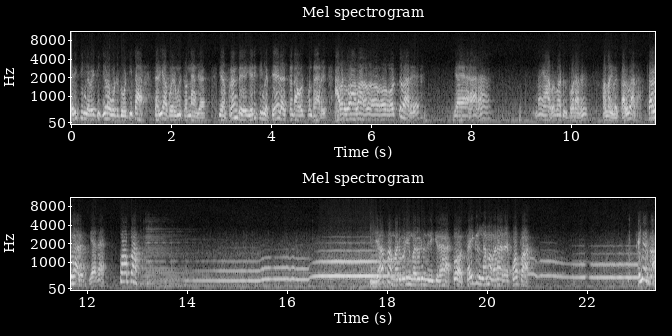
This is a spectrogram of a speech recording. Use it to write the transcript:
எடிட்டிங்ல வெட்டி கீழே போட்டுட்டு ஒட்டிட்டா சரியா போயிரும்னு சொன்னாங்க. என் ஃப்ரெண்டு எடிட்டிங்ல தேர்ட் அசிஸ்டண்டா ஒர்க் பண்றாரு. அவர் ஒட்டுவாரு. என்ன அவர் பாட்டுக்கு போறாரு? ஆமா இவர் தருவாரா? தருவாரு. எதை? பாப்பா. ஏப்பா மறுபடியும் மறுபடியும் வந்து நிக்கிற. போ சைக்கிள் இல்லாம வராத போப்பா. கையாப்பா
